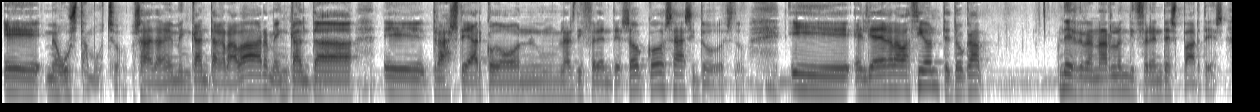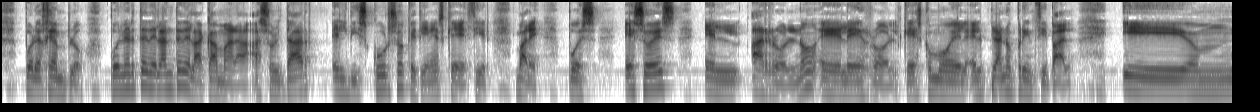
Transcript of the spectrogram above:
eh, me gusta mucho. O sea, también me encanta grabar, me encanta eh, trastear con las diferentes cosas y todo esto. Y el día de grabación te toca desgranarlo en diferentes partes. Por ejemplo, ponerte delante de la cámara a soltar el discurso que tienes que decir. Vale, pues eso es el A-roll, ¿no? El A-roll, que es como el, plano principal. Y mm,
